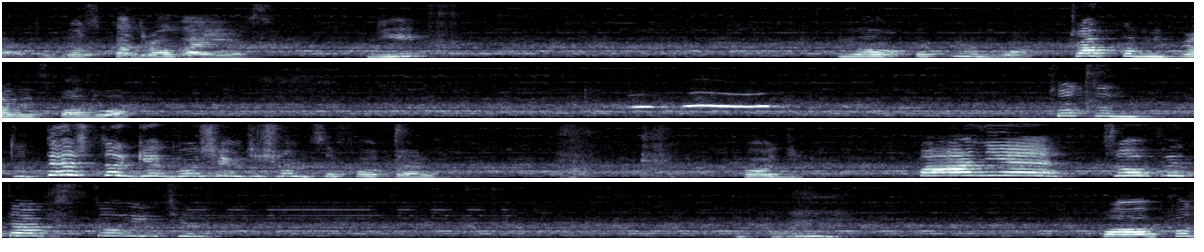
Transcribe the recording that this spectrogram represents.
A tu włoska droga jest. Ni? Jo, o kurwa. Czapka mi prawie wpadła. To? To też tak jak w 80 fotel. Chodzi. Panie, co wy tak stoicie? Po, po,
